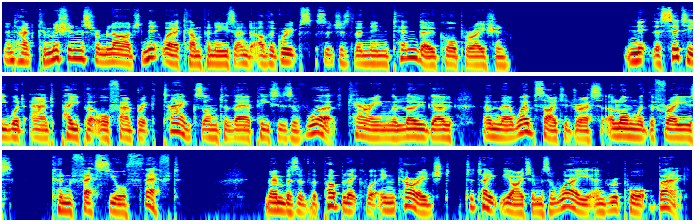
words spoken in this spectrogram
and had commissions from large knitwear companies and other groups such as the Nintendo Corporation. Knit the City would add paper or fabric tags onto their pieces of work carrying the logo and their website address along with the phrase confess your theft members of the public were encouraged to take the items away and report back.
